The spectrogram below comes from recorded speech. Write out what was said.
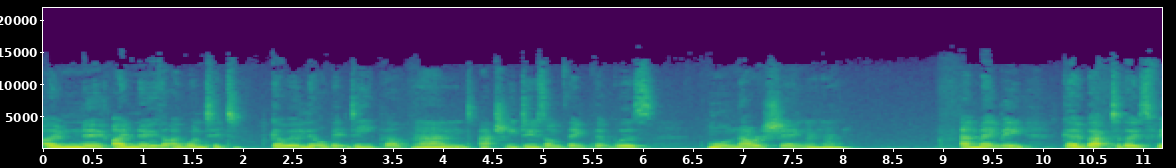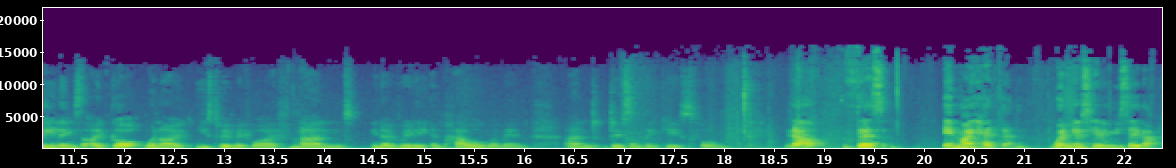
I knew I knew that I wanted to go a little bit deeper Mm. and actually do something that was more nourishing Mm-hmm. and maybe go back to those feelings that I got when I used to be a midwife Yeah. and you know really empower women and do something useful. Now, there's in my head then when I was hearing you say that,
